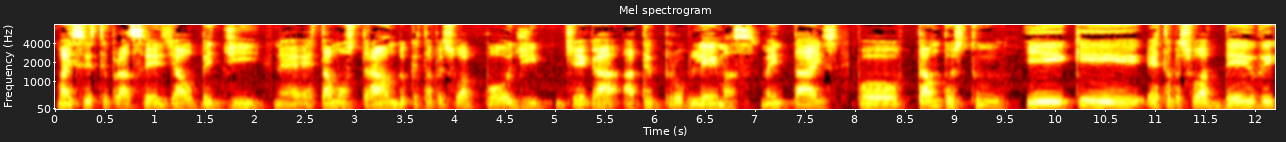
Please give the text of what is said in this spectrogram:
Mas este prazer já obedi, né, está mostrando que esta pessoa pode chegar a ter problemas mentais por tanto estudo e que esta pessoa deve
